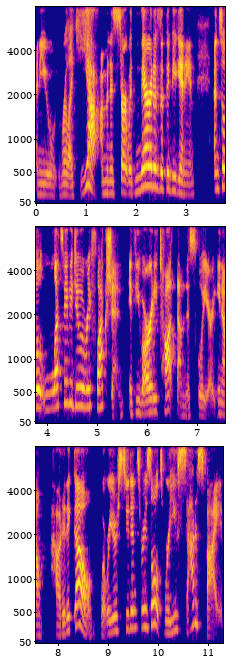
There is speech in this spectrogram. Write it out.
and you were like, yeah, I'm going to start with narratives at the beginning. And so let's maybe do a reflection if you've already taught them this school year. You know, how did it go? What were your students' results? Were you satisfied?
